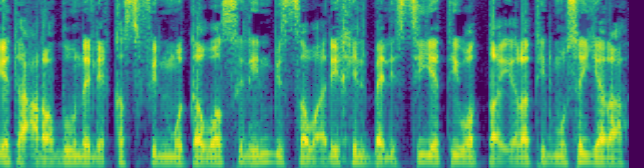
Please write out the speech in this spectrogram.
يتعرضون لقصف متواصل بالصواريخ البالستية والطائرات المسيرة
